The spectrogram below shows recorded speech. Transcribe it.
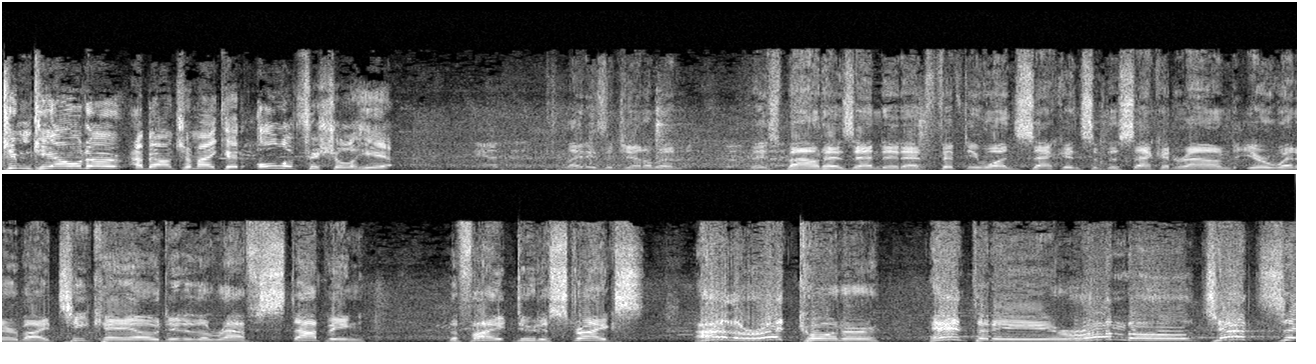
Tim Tialdo about to make it all official here. Ladies and gentlemen, this bout has ended at 51 seconds of the second round. Your winner by TKO due to the ref stopping the fight due to strikes. Out of the red corner, Anthony Rumble Johnson.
